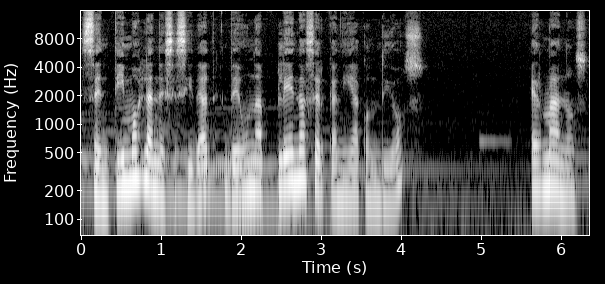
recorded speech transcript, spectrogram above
¿Sentimos la necesidad de una plena cercanía con Dios? Hermanos,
